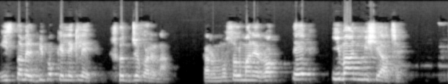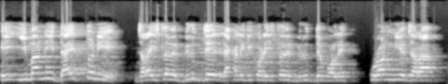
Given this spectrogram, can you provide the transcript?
ইসলামের বিপক্ষে লিখলে সহ্য করে না। কারণ মুসলমানের রক্তে ইমান মিশে আছে। এই ইমানি দায়িত্ব নিয়ে যারা ইসলামের বিরুদ্ধে লেখালেখি করে, ইসলামের বিরুদ্ধে বলে, কোরআন নিয়ে যারা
